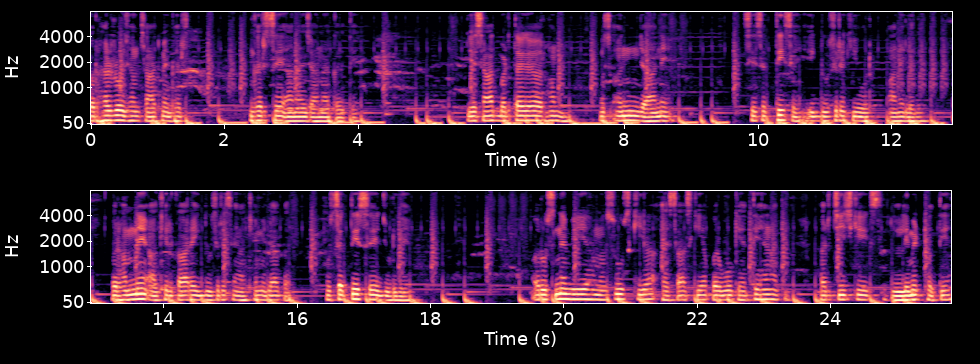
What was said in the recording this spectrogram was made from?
और हर रोज़ हम साथ में घर घर से आना जाना करते। ये साथ बढ़ता गया और हम उस अनजाने से सख्ती से एक दूसरे की ओर आने लगे। और हमने आखिरकार एक दूसरे से आँखें मिलाकर उस शक्ति से जुड़ गए। और उसने भी यह महसूस किया, एहसास किया, पर वो कहते हैं ना कि हर चीज़ की एक लिमिट होती है,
